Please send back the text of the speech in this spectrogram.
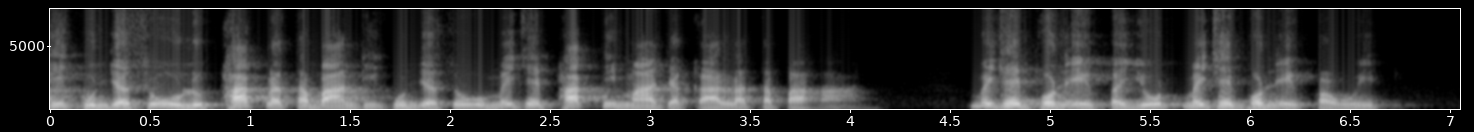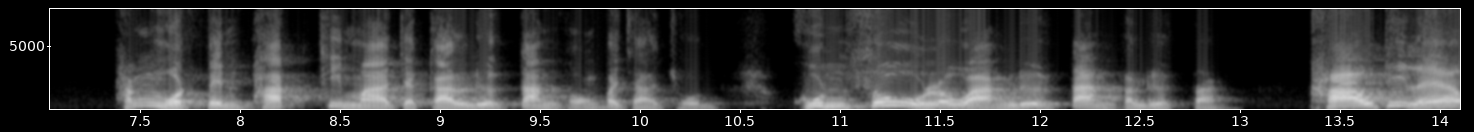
ที่คุณจะสู้หรือพักรัฐบาลที่คุณจะสู้ ไม่ใช่พักที่มาจากการรัฐประหาร ไม่ใช่พลเอกประยุทธ์ไม่ใช่พลเอกประวิตยทั้งหมดเป็นพักที่มาจากการเลือกตั้งของประชาชน คุณสู้ระหว่างเลือกตั้งกับเลือกตั้งคราวที่แล้ว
